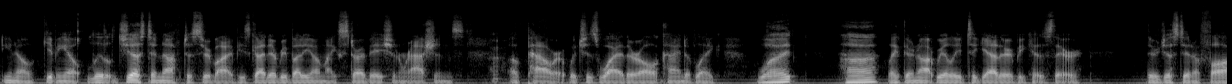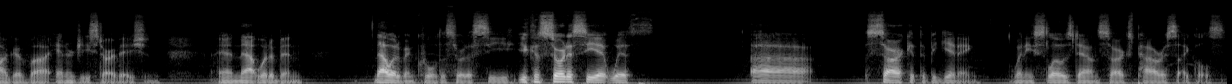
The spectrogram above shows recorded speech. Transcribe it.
you know, giving out little, just enough to survive. He's got everybody on like starvation rations of power, which is why they're all kind of like, what? huh? Like they're not really together because they're they're just in a fog of uh, energy starvation, and that would have been that would have been cool to sort of see. You can sort of see it with uh, Sark at the beginning when he slows down Sark's power cycles,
